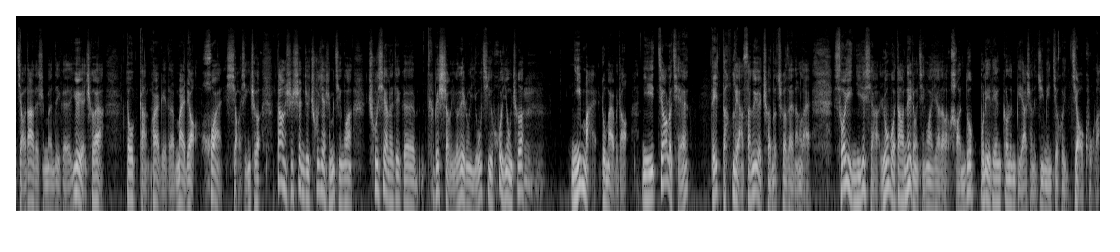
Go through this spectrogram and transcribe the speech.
较大的什么那个越野车呀。都赶快给它卖掉，换小型车。当时甚至出现什么情况？出现了这个特别省油的那种油气混用车，你买都买不着，你交了钱得等两三个月车的车才能来。所以你就想，如果到那种情况下的话，很多不列颠哥伦比亚省的居民就会叫苦了，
